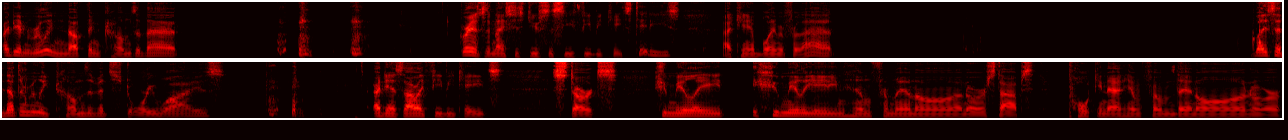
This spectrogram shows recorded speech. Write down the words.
again, really nothing comes of that. Great, it's the nicest use to see Phoebe Cates titties. I can't blame her for that. Like I said, nothing really comes of it story-wise. Again, it's not like Phoebe Cates starts humiliate humiliating him from then on, or stops poking at him from then on, or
